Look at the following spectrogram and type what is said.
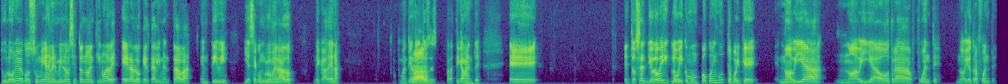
Tú lo único que consumías en el 1999 era lo que te alimentaba MTV y ese conglomerado de cadena. ¿Tú me entiendes? Entonces, prácticamente. Eh, entonces, yo lo vi, lo vi como un poco injusto porque no había, no había otra fuente. No había otra fuente,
